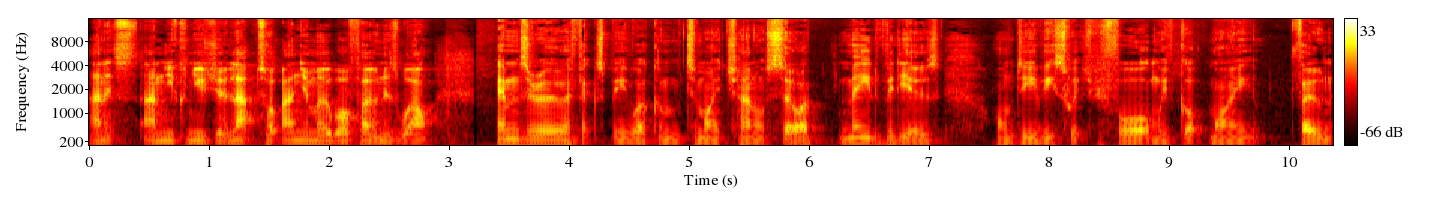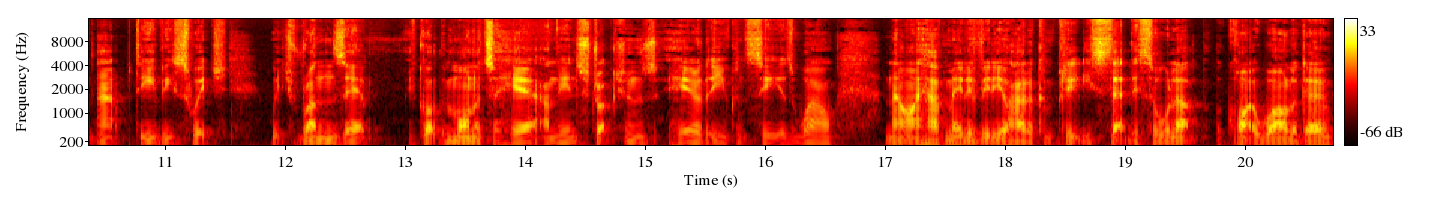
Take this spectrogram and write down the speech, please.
and it's and you can use your laptop and your mobile phone as well. M0FXB, welcome to my channel. So I've made videos on DV Switch before and we've got my phone app DV Switch which runs it. We've got the monitor here and the instructions here that you can see as well. Now I have made a video how to completely set this all up quite a while ago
